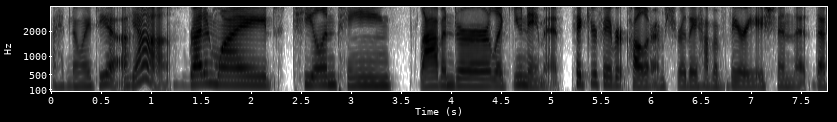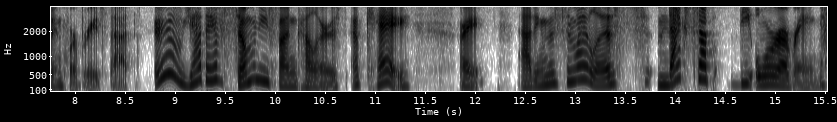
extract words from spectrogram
I had no idea. Yeah, red and white, teal and pink, lavender, like you name it. Pick your favorite color. I'm sure they have a variation that that incorporates that. Ooh, yeah, they have so many fun colors. Okay. All right. Adding this to my list. Next up, the Oura Ring.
